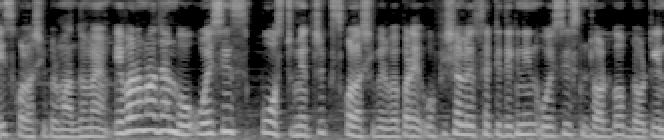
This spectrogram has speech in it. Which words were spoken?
এই স্কলারশিপের মাধ্যমে। এবার আমরা জানব ওয়েসিস পোস্ট মেট্রিক স্কলারশিপের ব্যাপারে। অফিসিয়াল ওয়েবসাইটটি দেখে নিন OASIS dot gov dot in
